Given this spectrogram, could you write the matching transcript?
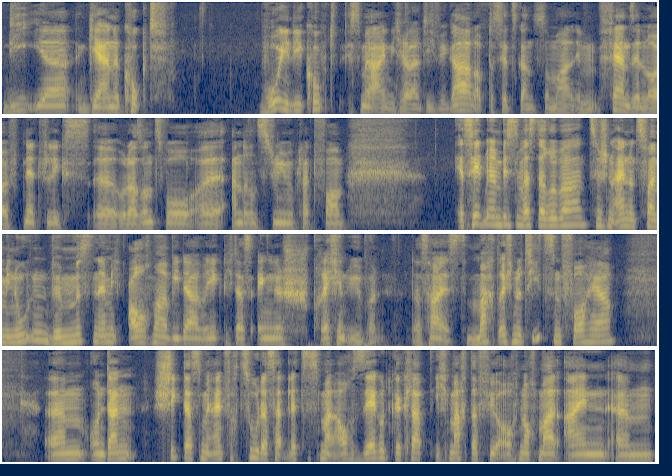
die ihr gerne guckt. Wo ihr die guckt, ist mir eigentlich relativ egal, ob das jetzt ganz normal im Fernsehen läuft, Netflix äh, oder sonst wo, äh, anderen Streaming-Plattformen. Erzählt mir ein bisschen was darüber, zwischen ein und zwei Minuten. Wir müssen nämlich auch mal wieder wirklich das Englisch sprechen üben. Das heißt, macht euch Notizen vorher ähm, und dann schickt das mir einfach zu. Das hat letztes Mal auch sehr gut geklappt. Ich mache dafür auch nochmal ein, ähm,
